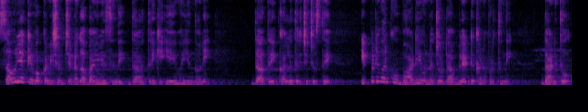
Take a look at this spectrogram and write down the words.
శౌర్యకి ఒక్క నిమిషం చిన్నగా భయం వేసింది. దాత్రికి ఏమయ్యిందో అని. దాత్రి కళ్ళు తెరిచి చూస్తే ఇప్పటి వరకు బాడీ ఉన్న చోట బ్లడ్ కనపడుతుంది. దానితో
